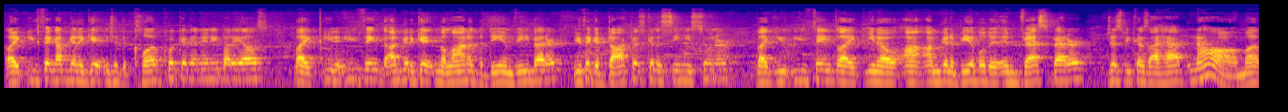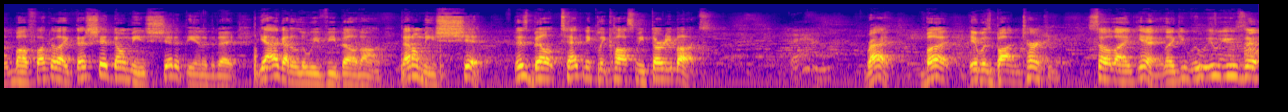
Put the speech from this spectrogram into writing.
like you think I'm gonna get into the club quicker than anybody else? Like you, you think I'm gonna get in the line of the DMV better? You think a doctor's gonna see me sooner? Like you, you think like you know I, I'm gonna be able to invest better just because I have? No, my, motherfucker, like that shit don't mean shit at the end of the day. Yeah, I got a Louis V belt on. That don't mean shit. This belt technically cost me thirty bucks. Damn. Right, but it was bought in Turkey. So like yeah, like you, we, we use it.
